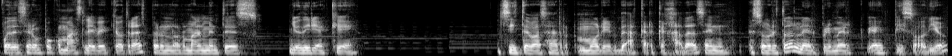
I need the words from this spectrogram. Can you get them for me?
puede ser un poco más leve que otras, pero normalmente es, yo diría que sí te vas a morir de a carcajadas, en, sobre todo en el primer episodio.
